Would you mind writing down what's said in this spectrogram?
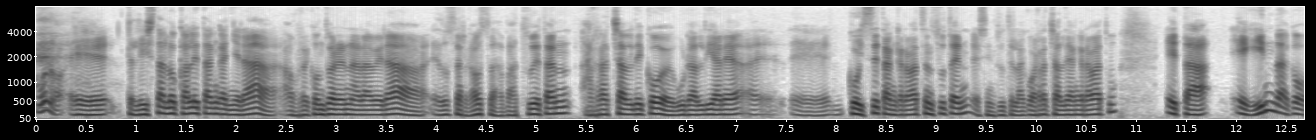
Bueno, e, telista lokaletan gainera, aurrekontuaren arabera, edo zer gauza, batzuetan arratsaldeko eguraldiare e, e, goizetan grabatzen zuten, ezin zutelako arratsaldean grabatu, eta egindako,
